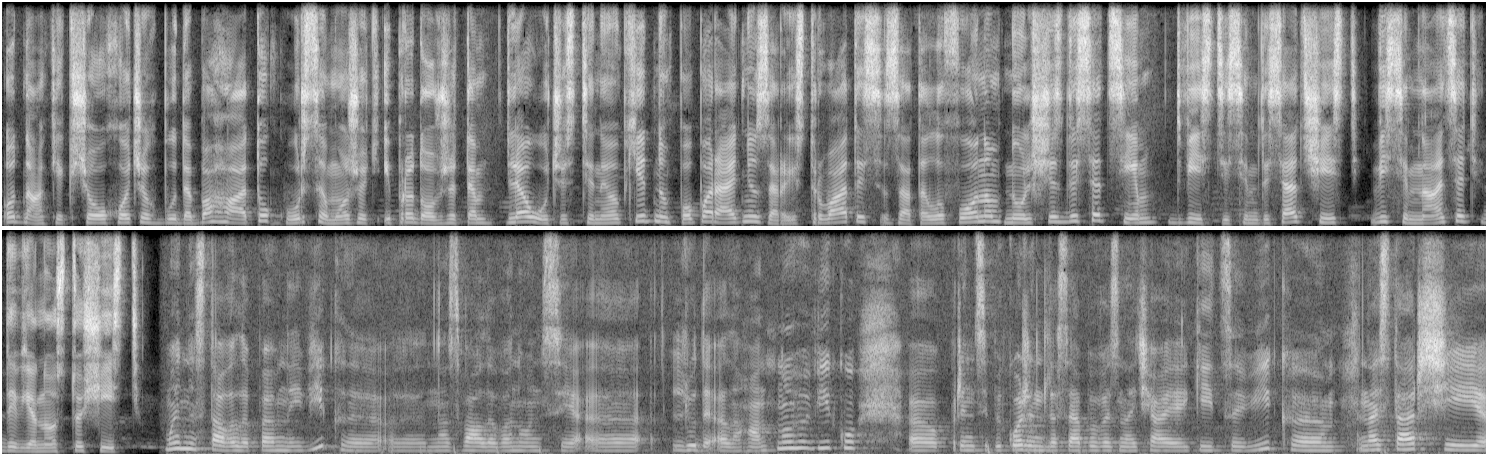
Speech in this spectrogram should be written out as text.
Однак, якщо охочих буде багато, курси можуть і продовжити. Для участі необхідно попередньо зареєструватись за телефоном 067 276 18 96. Ми не ставили певний вік, е, е, назвали в анонсі е, люди елегантного віку. В принципі, кожен для себе визначає, який це вік. Найстаршій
